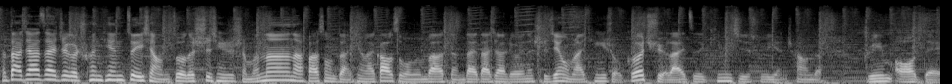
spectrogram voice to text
那大家在这个春天最想做的事情是什么呢？那发送短信来告诉我们吧。等待大家留言的时间，我们来听一首歌曲，来自 Kim Jisoo 演唱的《Dream All Day》。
